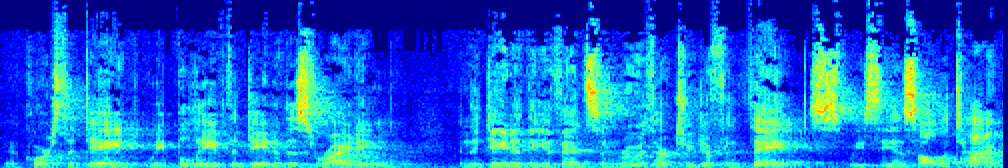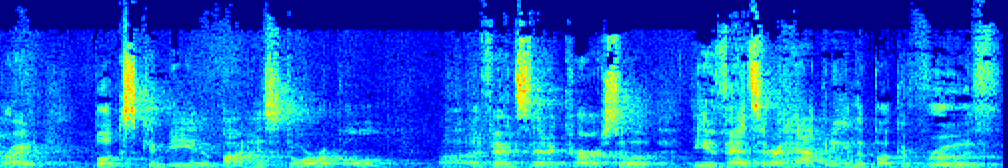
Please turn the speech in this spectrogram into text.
And of course, the date, we believe the date of this writing and the date of the events in Ruth are two different things. We see this all the time, right? Books can be about historical uh, events that occur. So the events that are happening in the book of Ruth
